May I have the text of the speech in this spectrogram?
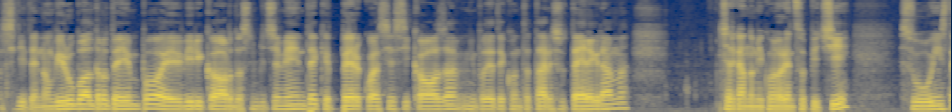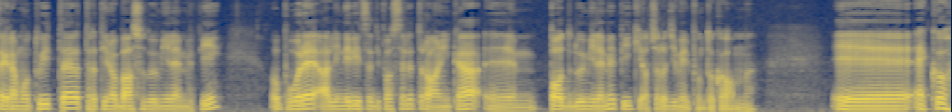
sentite, non vi rubo altro tempo e vi ricordo semplicemente che per qualsiasi cosa mi potete contattare su Telegram cercandomi come Lorenzo PC, su Instagram o Twitter, trattino basso 2000mp, oppure all'indirizzo di posta elettronica eh, pod2000mp chiocciolagmail.com. E ecco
